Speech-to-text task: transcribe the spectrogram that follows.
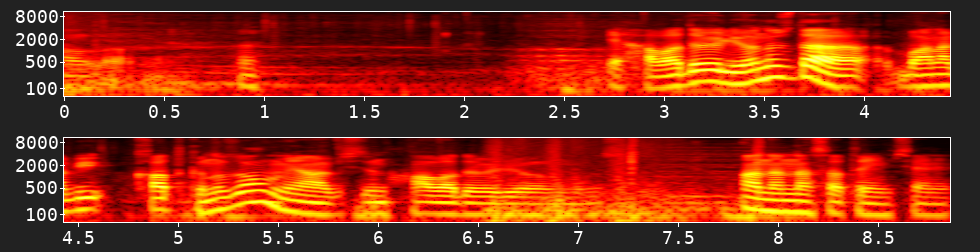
Allah'ım ya. Heh. E havada ölüyorsunuz da bana bir katkınız olmuyor abi sizin havada ölüyor olmanız. Anana satayım senin.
